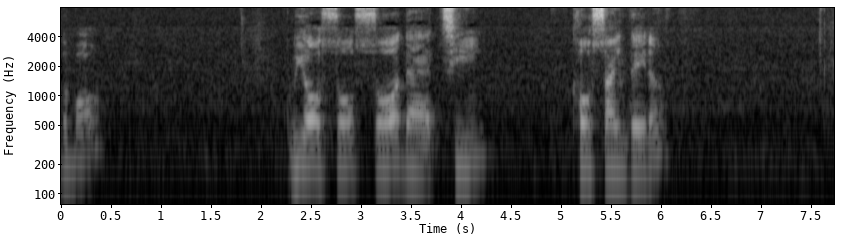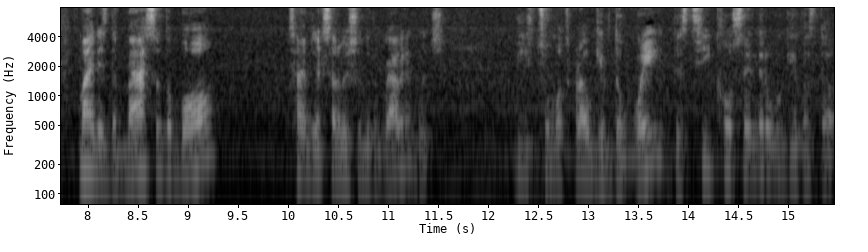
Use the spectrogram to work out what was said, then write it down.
the ball. We also saw that t cosine theta minus the mass of the ball times the acceleration due to gravity, which these two multiply will give the weight. This t cosine theta will give us the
